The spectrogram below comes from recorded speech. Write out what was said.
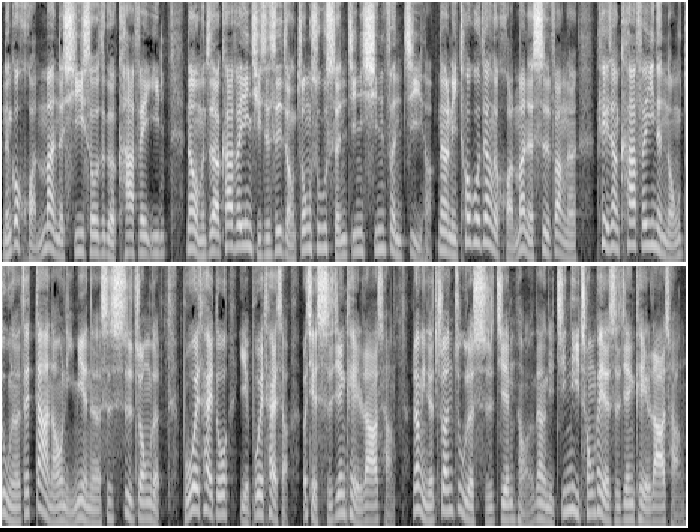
能够缓慢的吸收这个咖啡因。那我们知道，咖啡因其实是一种中枢神经兴奋剂哈。那你透过这样的缓慢的释放呢，可以让咖啡因的浓度呢，在大脑里面呢是适中的，不会太多，也不会太少，而且时间可以拉长，让你的。专注的时间，哈，让你精力充沛的时间可以拉长。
